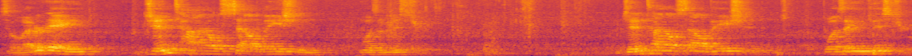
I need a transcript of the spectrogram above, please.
So, letter A Gentile salvation was a mystery. Gentile salvation was a mystery.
